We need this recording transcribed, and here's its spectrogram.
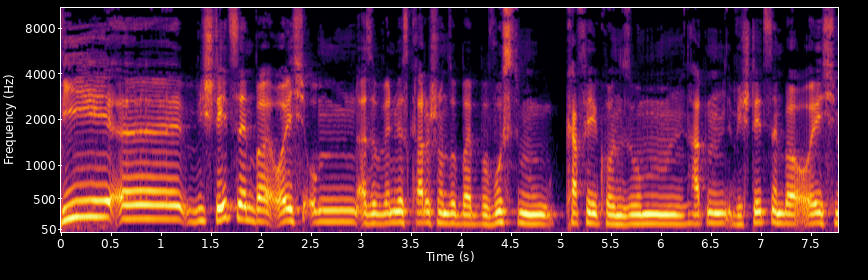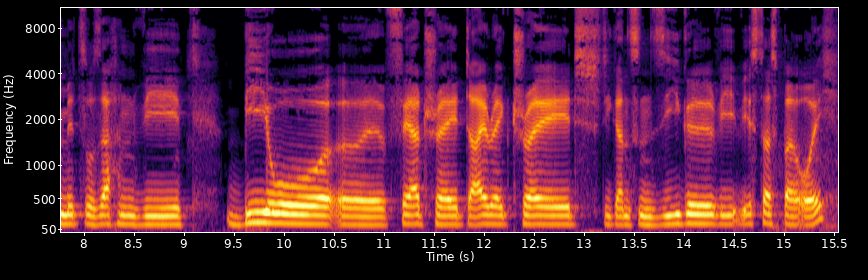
Wie, äh, wie steht's denn bei euch um, also wenn wir es gerade schon so bei bewusstem Kaffeekonsum hatten, wie steht's denn bei euch mit so Sachen wie Bio, äh, Fairtrade, Direct Trade, die ganzen Siegel, wie, wie ist das bei euch?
